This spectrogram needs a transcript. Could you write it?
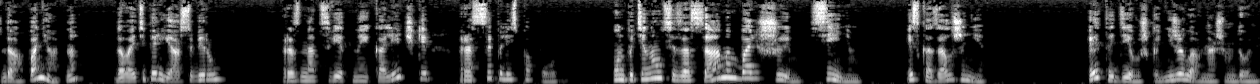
Да, понятно. Давай теперь я соберу. Разноцветные колечки рассыпались по полу. Он потянулся за самым большим, синим, и сказал жене. Эта девушка не жила в нашем доме,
